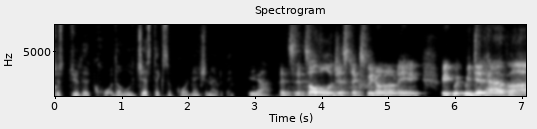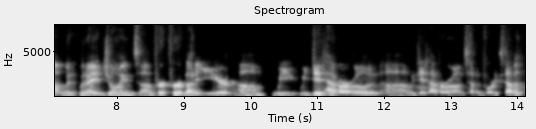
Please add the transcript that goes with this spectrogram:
just do the co- the logistics of coordination and everything? Yeah, it's it's all the logistics. We don't own any. We, we, we did have uh, when when I joined um, for for about a year. Um, we we did have our own. Uh, we did have our own 747.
